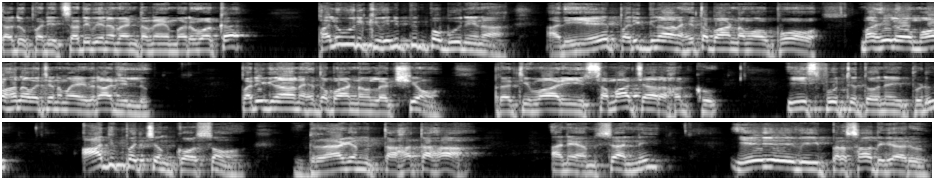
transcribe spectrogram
తదుపరి చదివిన వెంటనే మరొక పలువురికి వినిపింపబూనిన అది ఏ పరిజ్ఞాన హితబాండమో పో మహిళ మోహనవచనమై విరాజిల్లు. పరిజ్ఞాన హితబాండం లక్ష్యం ప్రతి వారి సమాచార హక్కు. ఈ స్ఫూర్తితోనే ఇప్పుడు ఆధిపత్యం కోసం డ్రాగన్ తహతహ అనే అంశాన్ని ఏఏవి ప్రసాద్ గారు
